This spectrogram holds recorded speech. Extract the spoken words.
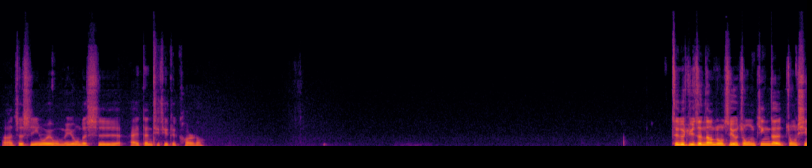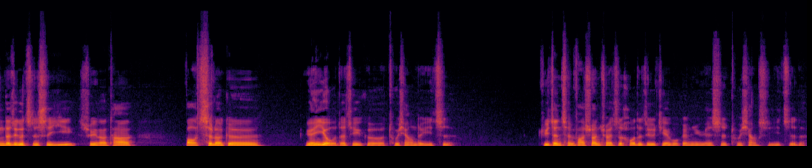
啊，这是因为我们用的是 identity 的 kernel。这个矩阵当中只有中心的中心的这个值是一，所以呢，它保持了跟原有的这个图像的一致。矩阵乘法算出来之后的这个结果跟原始图像是一致的。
